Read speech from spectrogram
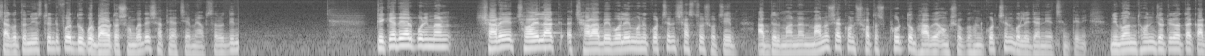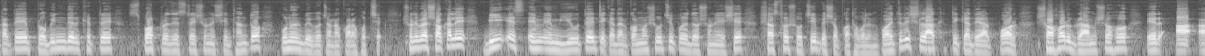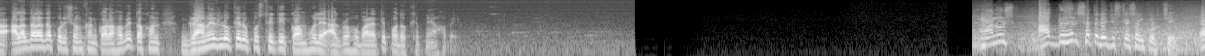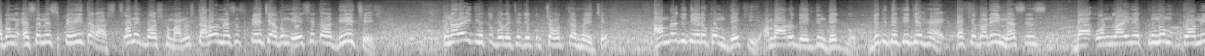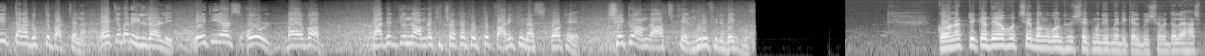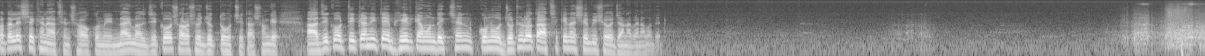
স্বাগত news twenty four দুপুর বারোটা সংবাদের সাথে আছি আমি আফসারুদ্দিন। টিকা দেওয়ার পরিমাণ সাড়ে ছয় লাখ ছাড়াবে বলে মনে করছেন স্বাস্থ্য সচিব আব্দুল মান্নান, মানুষ এখন স্বতঃস্ফূর্তভাবে অংশগ্রহণ করছেন বলে জানিয়েছেন তিনি। নিবন্ধন জটিলতা কাটাতে প্রবীণদের ক্ষেত্রে স্পট রেজিস্ট্রেশনের সিদ্ধান্ত পুনর্বিবেচনা করা হচ্ছে। শনিবার সকালে বিএসএমএমইউতে টিকাদান কর্মসূচি পরিদর্শনে এসে স্বাস্থ্য সচিব এসব কথা বলেন। পঁয়ত্রিশ লাখ টিকা দেওয়ার পর শহর গ্রাম সহ এর আলাদা আলাদা পরিসংখ্যান করা হবে। তখন গ্রামের লোকের উপস্থিতি কম হলে আগ্রহ বাড়াতে পদক্ষেপ নেওয়া হবে। মানুষ আগ্রহের সাথে রেজিস্ট্রেশন করছে এবং এস এম এস পেয়েই তারা আসছে। অনেক বয়স্ক মানুষ, তারাও মেসেজ পেয়েছে এবং এসে তারা দিয়েছে। ওনারাই যেহেতু বলেছে যে খুব চমৎকার হয়েছে, আমরা যদি এরকম দেখি, আমরা আরও দু একদিন দেখব। যদি দেখি যে হ্যাঁ একেবারেই মেসেজ বা অনলাইনে কোনো ক্রমেই তারা ঢুকতে পারছে না, একেবারে ইল্ডারলি এইট ইয়ার্স ওল্ড বা অ্যাভাব তাদের জন্য আমরা কিছু একটা করতে পারি কিনা স্পটে সেটাও আমরা আজকে ঘুরে ফিরে দেখব। করোনার টিকা দেওয়া হচ্ছে বঙ্গবন্ধু শেখ মুজিব মেডিকেল বিশ্ববিদ্যালয় হাসপাতালে। সেখানে আছেন সহকর্মী নাইমাল জিকো, সরাসরি যুক্ত হচ্ছে তার সঙ্গে। জিকো, টিকা নিতে ভিড় কেমন দেখছেন? কোনো জটিলতা আছে কিনা সে বিষয়ে জানাবেন আমাদের।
